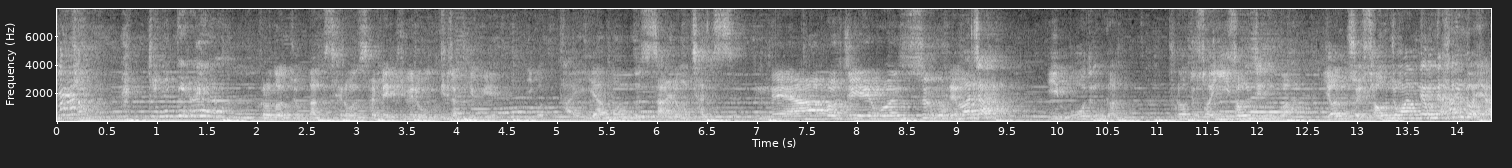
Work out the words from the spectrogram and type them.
아, 계획대로 해요. 그러던 중 난 새로운 삶의 기회를 움켜잡기 위해 이곳 다이아몬드 살롱 찾았어. 내 아버지의 원수. 그래 맞아. 이 모든 건 프로듀서 이성진과 연출 성종환 때문에 하는 거야.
